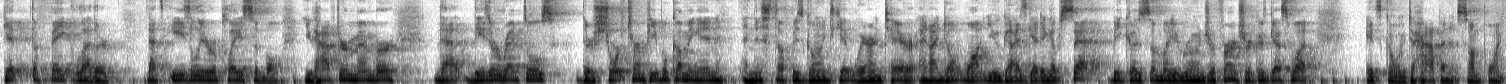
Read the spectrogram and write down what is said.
Get the fake leather. That's easily replaceable. You have to remember that these are rentals, they're short term people coming in, and this stuff is going to get wear and tear. And I don't want you guys getting upset because somebody ruined your furniture, because guess what? It's going to happen at some point.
